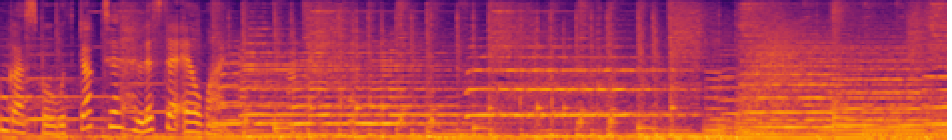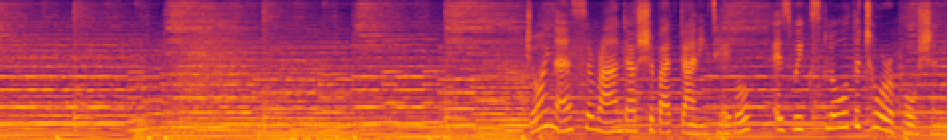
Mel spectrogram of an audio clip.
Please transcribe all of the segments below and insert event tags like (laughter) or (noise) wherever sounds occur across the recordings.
Gospel with Dr. Hollisa Alewine. Join us around our Shabbat dining table as we explore the Torah portion.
